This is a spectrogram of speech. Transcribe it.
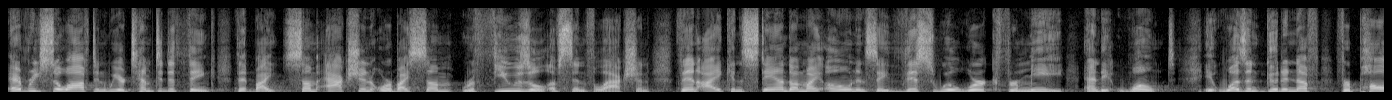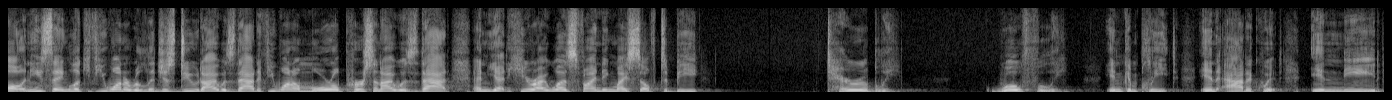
Every so often, we are tempted to think that by some action or by some refusal of sinful action, then I can stand on my own and say, This will work for me. And it won't. It wasn't good enough for Paul. And he's saying, Look, if you want a religious dude, I was that. If you want a moral person, I was that. And yet here I was finding myself to be terribly, woefully incomplete, inadequate, in need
